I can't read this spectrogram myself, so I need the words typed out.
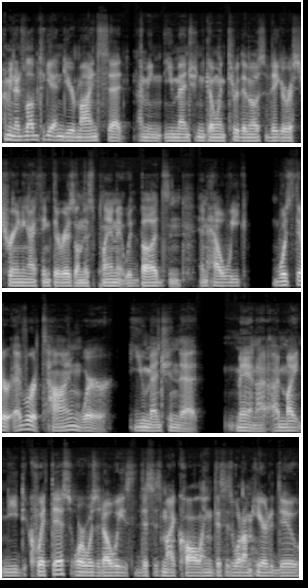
I mean, I'd love to get into your mindset. I mean, you mentioned going through the most vigorous training I think there is on this planet with BUD/S and, and Hell Week. Was there ever a time where you mentioned that, man, I, I might need to quit this? Or was it always, this is my calling, this is what I'm here to do,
